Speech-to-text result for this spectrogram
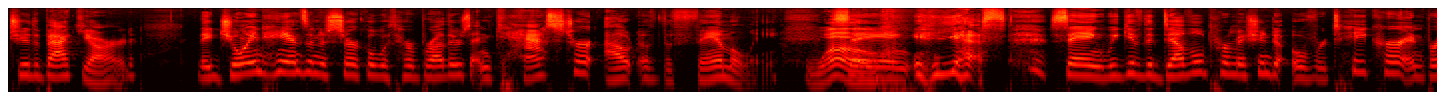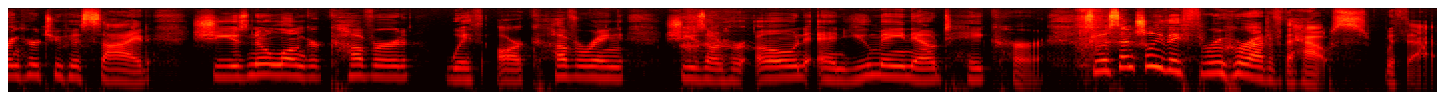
to the backyard. They joined hands in a circle with her brothers and cast her out of the family. Whoa. Saying, yes, saying, we give the devil permission to overtake her and bring her to his side. She is no longer covered with our covering. She's on her own, and you may now take her. So essentially, they threw her out of the house with that.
